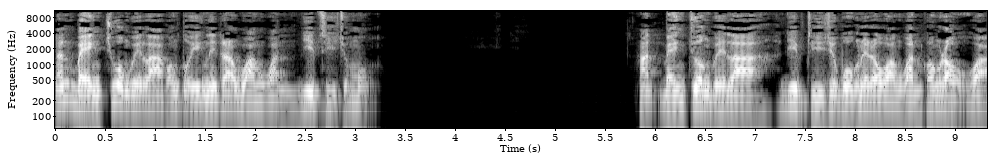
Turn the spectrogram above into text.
งั้นแบ่งช่วงเวลาของตัวเองในระหว่างวันยี่บสี่ชั่วโมง หัดแบ่งช่วงเวลายี่บสี่ชั่วโมงในระหว่างวันของเราว่า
